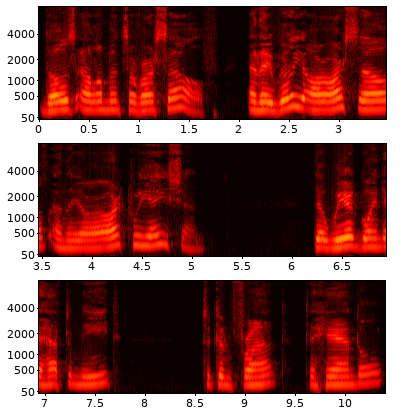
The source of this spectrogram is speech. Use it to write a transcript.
those elements of ourself and they really are ourself and they are our creation that we're going to have to meet to confront to handle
